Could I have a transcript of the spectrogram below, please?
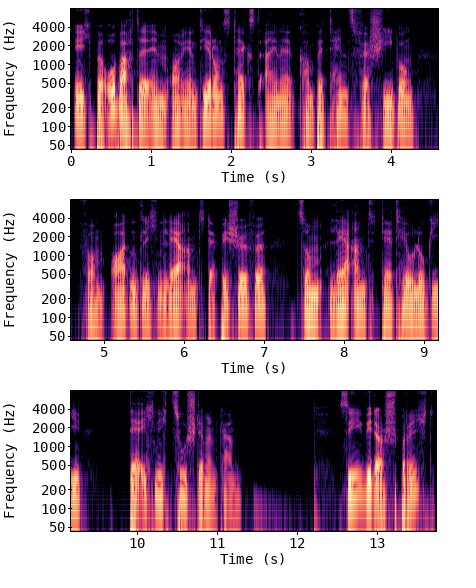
ich beobachte im Orientierungstext eine Kompetenzverschiebung vom ordentlichen Lehramt der Bischöfe zum Lehramt der Theologie, der ich nicht zustimmen kann. Sie widerspricht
